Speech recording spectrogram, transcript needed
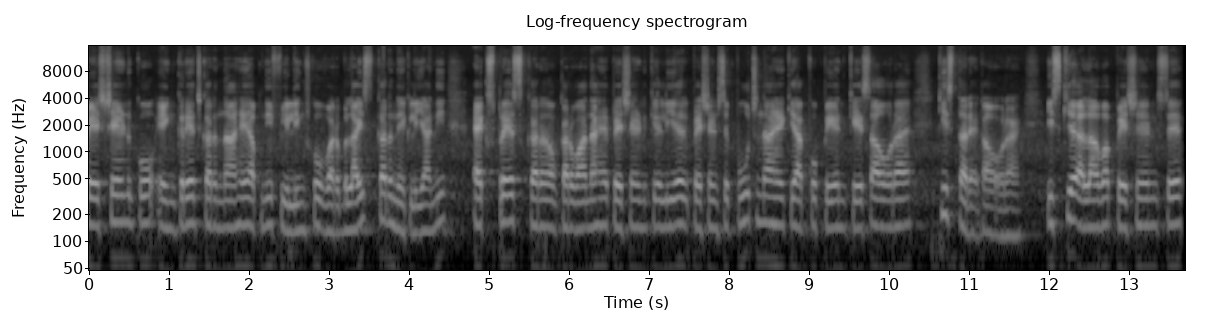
पेशेंट को इंकरेज करना है अपनी फीलिंग्स को वर्बलाइज करने के लिए, यानी एक्सप्रेस कर करवाना है पेशेंट के लिए पेशेंट से पूछना है कि आपको पेन कैसा हो रहा है, किस तरह का हो रहा है। इसके अलावा पेशेंट से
